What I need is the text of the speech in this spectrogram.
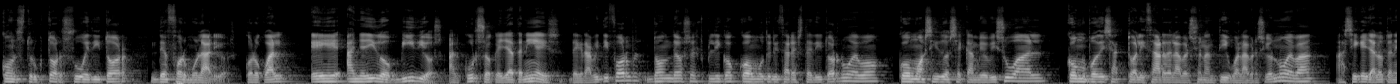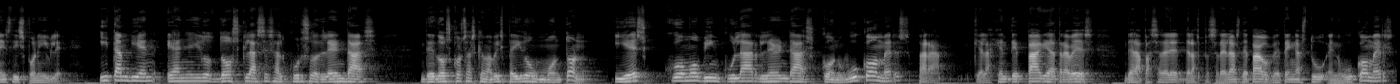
constructor, su editor de formularios. Con lo cual he añadido vídeos al curso que ya teníais de Gravity Forms donde os explico cómo utilizar este editor nuevo, cómo ha sido ese cambio visual, cómo podéis actualizar de la versión antigua a la versión nueva, así que ya lo tenéis disponible. Y también he añadido dos clases al curso de LearnDash de dos cosas que me habéis pedido un montón. Y es cómo vincular LearnDash con WooCommerce para que la gente pague a través de, la de, las pasarelas de pago que tengas tú en WooCommerce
